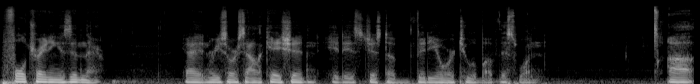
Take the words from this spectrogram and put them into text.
Full training is in there. Okay, in resource allocation, it is just a video or two above this one. Uh,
